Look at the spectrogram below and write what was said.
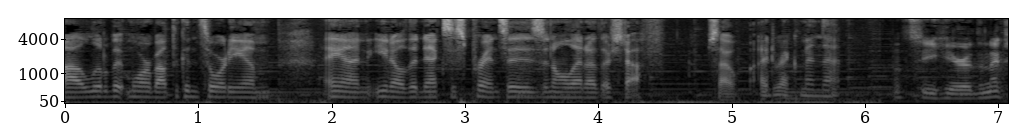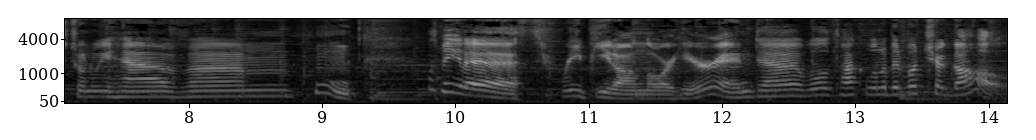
uh, a little bit more about the consortium, and you know the Nexus princes and all that other stuff. So I'd recommend that. Let's see here. The next one we have, um, hmm. Let's make it a three-peat on lore here, and uh, we'll talk a little bit about Cho'Gall.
